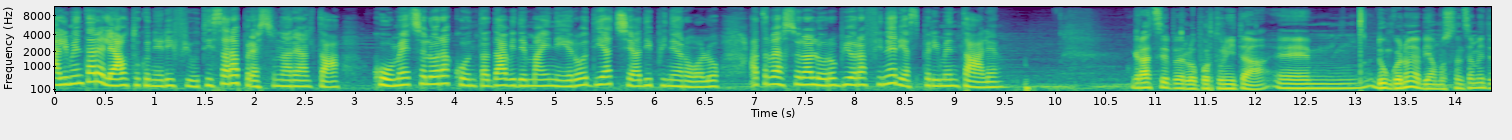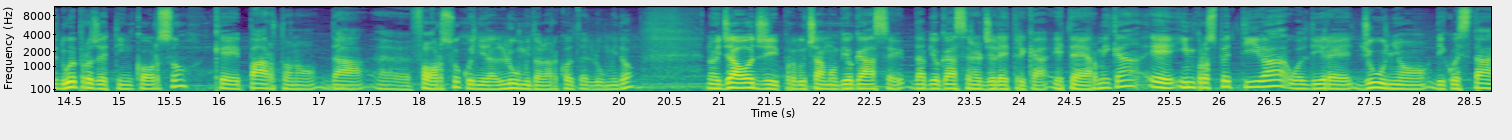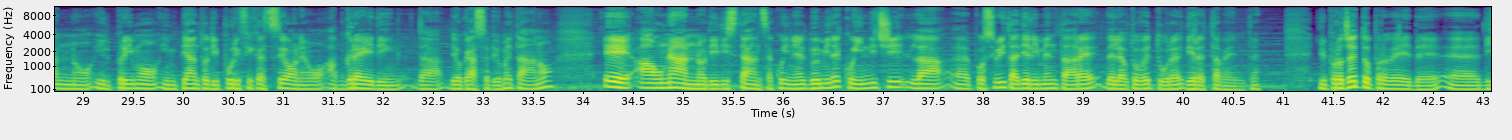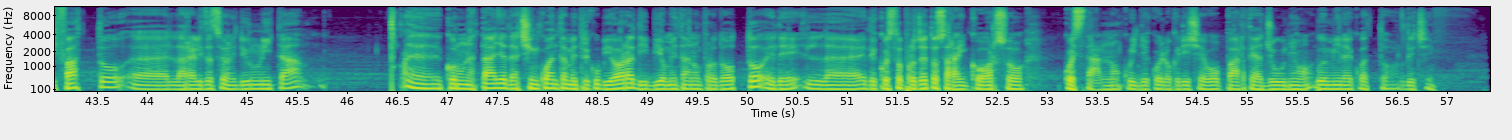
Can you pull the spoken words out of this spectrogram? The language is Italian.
Alimentare le auto con i rifiuti sarà presto una realtà, come ce lo racconta Davide Mainero di Acea di Pinerolo, attraverso la loro bioraffineria sperimentale. Grazie per l'opportunità. Ehm, dunque noi abbiamo sostanzialmente due progetti in corso che partono da eh, Forsu, quindi dall'umido, alla raccolta dell'umido. Noi già oggi produciamo biogas da biogas energia elettrica e termica e in prospettiva vuol dire giugno di quest'anno il primo impianto di purificazione o upgrading da biogas a biometano e a un anno di distanza, quindi nel 2015, la eh, possibilità di alimentare delle autovetture direttamente. Il progetto prevede eh, di fatto eh, la realizzazione di un'unità eh, con una taglia da 50 m3 di biometano prodotto ed, è il, ed è questo progetto sarà in corso quest'anno, quindi quello che dicevo parte a giugno 2014.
